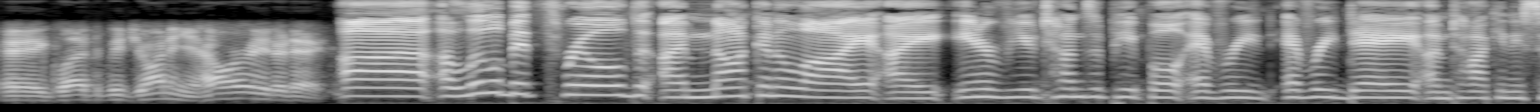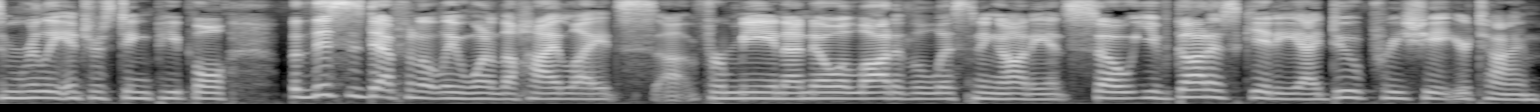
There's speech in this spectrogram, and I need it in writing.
Hey, glad to be joining you. How are you today? Uh, a little bit thrilled. I'm not going to lie. I interview tons of people every every day. I'm talking to some really interesting people, but this is definitely one of the highlights uh, for me, and I know a lot of the listening audience. So you've got us giddy. I do appreciate your time.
